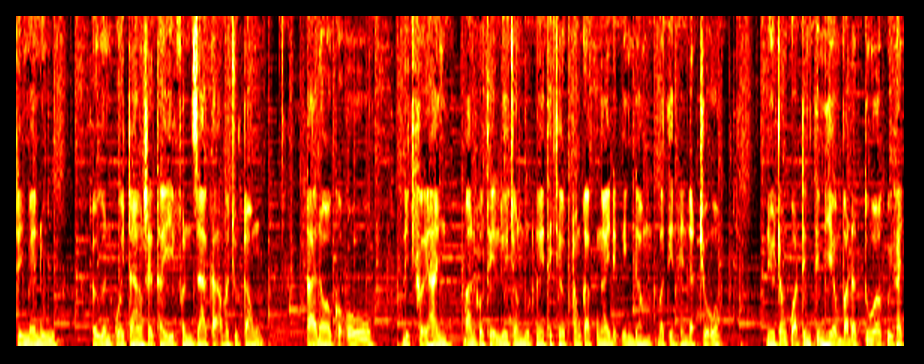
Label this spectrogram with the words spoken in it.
trên menu ở gần cuối trang sẽ thấy phần giá cả và chủ trống. Tại đó có ô lịch khởi hành, bạn có thể lựa chọn một ngày thích hợp trong các ngày được in đậm và tiến hành đặt chỗ. Nếu trong quá trình tìm hiểu và đặt tour quý khách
